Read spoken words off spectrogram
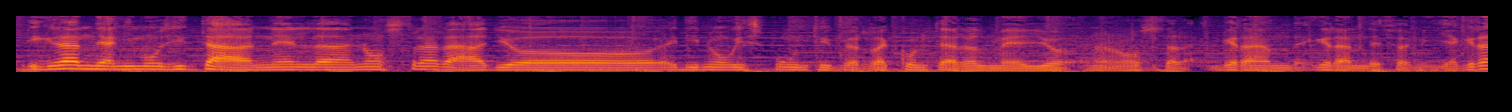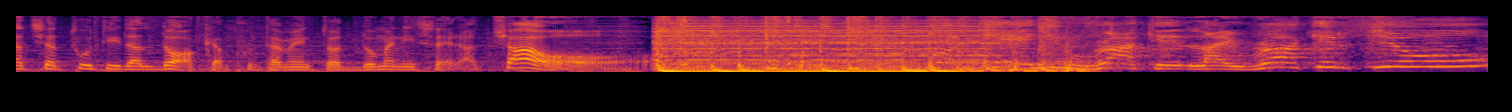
di grande animosità nella nostra radio e di nuovi spunti per raccontare al meglio la nostra grande, grande famiglia. Grazie a tutti dal Doc, appuntamento a domani sera. Ciao! Can you rock it like rocket fuel?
